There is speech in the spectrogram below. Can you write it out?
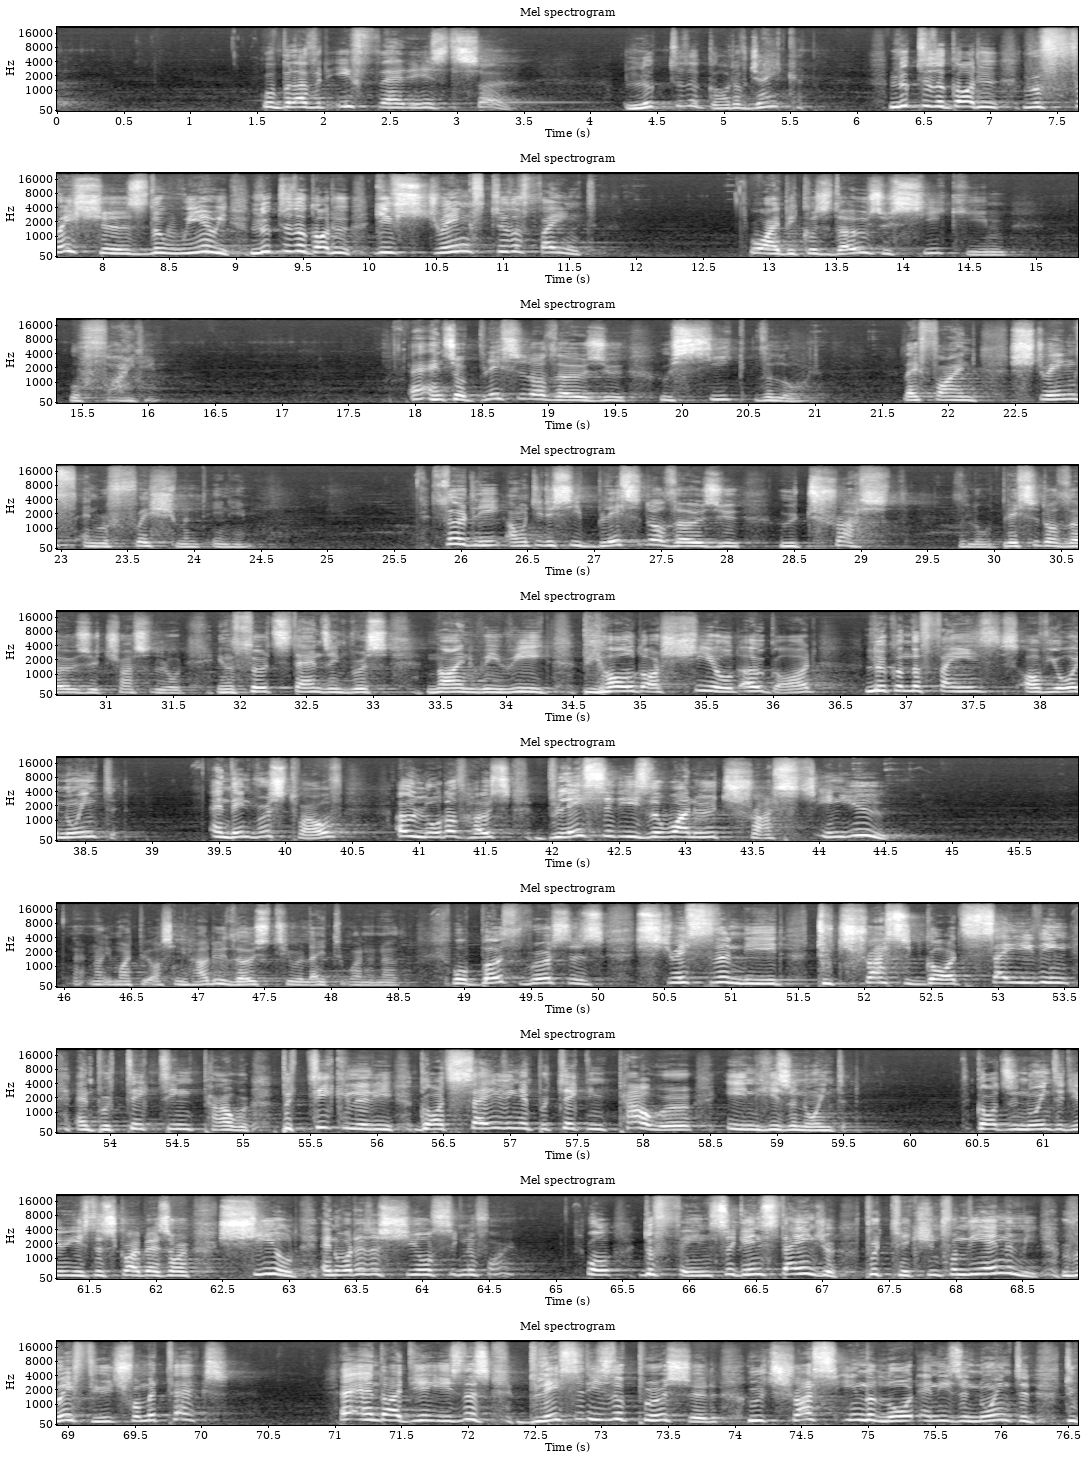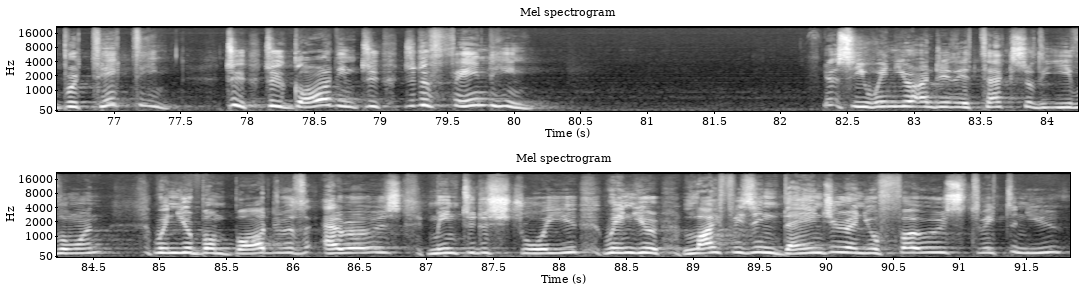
Well, beloved, if that is so, look to the God of Jacob. Look to the God who refreshes the weary. Look to the God who gives strength to the faint. Why? Because those who seek him will find him. And so, blessed are those who, who seek the Lord. They find strength and refreshment in him. Thirdly, I want you to see blessed are those who, who trust the Lord. Blessed are those who trust the Lord. In the third stanza, in verse 9, we read, Behold our shield, O God, look on the face of your anointed. And then verse 12, O Lord of hosts, blessed is the one who trusts in you. Now, you might be asking, how do those two relate to one another? Well, both verses stress the need to trust God's saving and protecting power, particularly God's saving and protecting power in His anointed. God's anointed here is described as our shield. And what does a shield signify? Well, defense against danger, protection from the enemy, refuge from attacks. And the idea is this blessed is the person who trusts in the Lord and is anointed to protect him, to, to guard him, to, to defend him. You see, when you're under the attacks of the evil one, when you're bombarded with arrows meant to destroy you, when your life is in danger and your foes threaten you,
